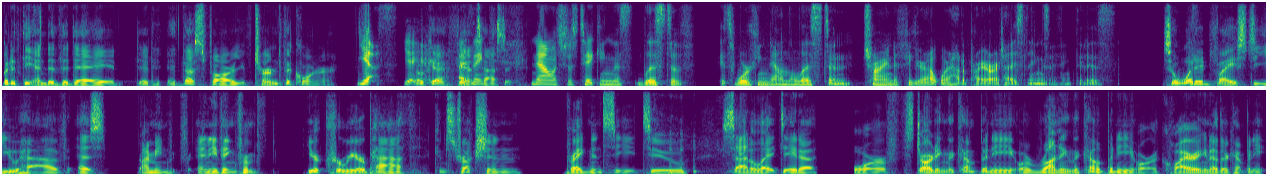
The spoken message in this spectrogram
But at the end of the day, it, it, it, thus far, you've turned the corner. Yes. Yeah. yeah, okay, yeah. Fantastic. now it's just taking this list of it's working down the list and trying to figure out where how to prioritize things. I think that is. So, what advice do you have as, I mean, for anything from your career path, construction, pregnancy to satellite data, or starting the company, or running the company, or acquiring another company,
